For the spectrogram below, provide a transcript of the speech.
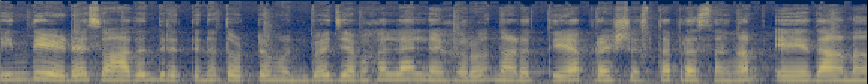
ഇന്ത്യയുടെ സ്വാതന്ത്ര്യത്തിന് തൊട്ടു മുൻപ് ജവഹർലാൽ നെഹ്റു നടത്തിയ പ്രശസ്ത പ്രസംഗം ഏതാണ്?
